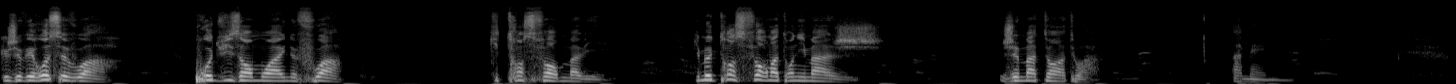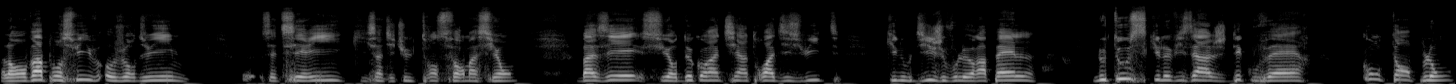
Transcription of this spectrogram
que je vais recevoir produise en moi une foi qui transforme ma vie, qui me transforme à ton image. Je m'attends à toi. Amen. Alors on va poursuivre aujourd'hui cette série qui s'intitule Transformation, basée sur 2 Corinthiens 3, 18, qui nous dit, je vous le rappelle, nous tous qui le visage découvert, contemplons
